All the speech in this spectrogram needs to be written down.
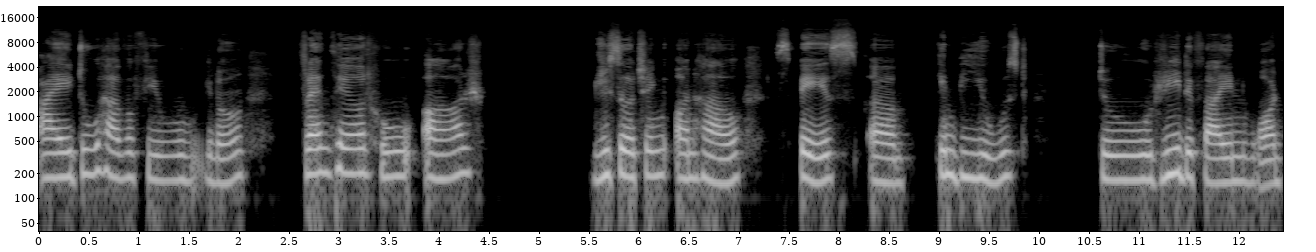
i do have a few you know friends here who are researching on how space um, can be used to redefine what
